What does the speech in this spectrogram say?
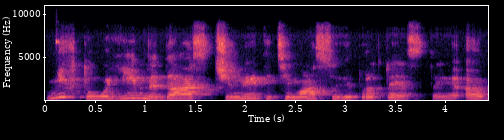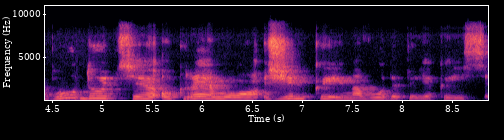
Ніхто їм не дасть чинити ті масові протести. Е, Будуть е, окремо жінки наводити якийсь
